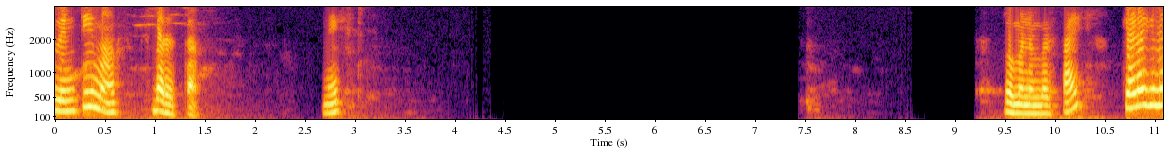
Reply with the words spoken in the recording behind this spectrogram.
ಟ್ವೆಂಟಿ ಮಾರ್ಕ್ಸ್ ಬರುತ್ತೆ? ನೆಕ್ಸ್ಟ್ ರೋಮನ್ ನಂಬರ್ ಫೈವ್ ಕೆಳಗಿನ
